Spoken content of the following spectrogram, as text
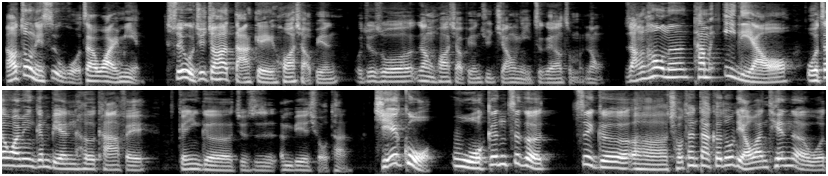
然后重点是我在外面，所以我就叫他打给花小编，我就说让花小编去教你这个要怎么弄。然后呢，他们一聊、我在外面跟别人喝咖啡，跟一个就是 NBA 球探，结果我跟这个这个呃球探大哥都聊完天了，我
